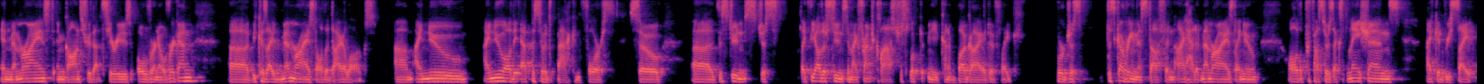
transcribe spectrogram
and memorized and gone through that series over and over again uh, because I'd memorized all the dialogues. Um, I knew I knew all the episodes back and forth. So uh, the students just like the other students in my French class just looked at me kind of bug eyed of like, we're just discovering this stuff. And I had it memorized. I knew all the professor's explanations. I could recite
